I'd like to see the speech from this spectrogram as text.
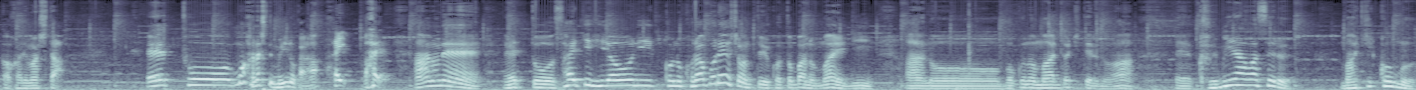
わかりました。えっと、もう話してもいいのかな？はい。はい、あのね、えっと、最近非常にこのコラボレーションという言葉の前に、あのー僕の周りと来てるのは、えー組み合わせる、巻き込む、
